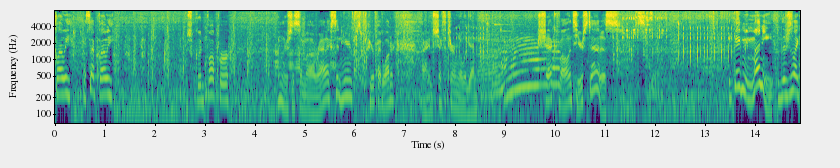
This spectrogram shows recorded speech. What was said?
Chloe. What's up, Chloe? It's a good pupper. Oh, there's just some uh, radix in here. Some purified water. All right, check the terminal again. Check volunteer status. It gave me money. There's like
